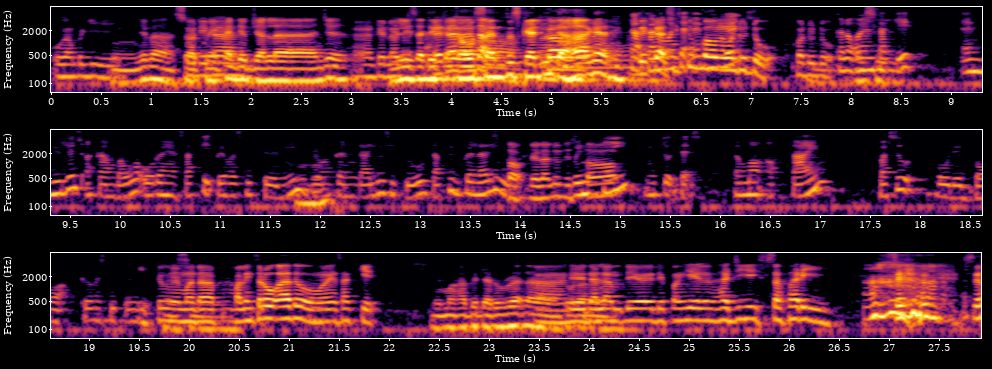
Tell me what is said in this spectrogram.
orang pergi. Hmm, yelah. So, So, aku dia ingatkan dah- dia berjalan je. Uh, dia At least ada dia kat dah- kawasan tak. tu sekali Kau- dah kan. Tak, Dekat kalau situ macam kau memang duduk. Kau duduk. Kalau orang sakit, ambulans akan bawa orang yang sakit pergi hospital ni, Mhm. dia orang akan lalu situ tapi bukan lalu. Stop. Dia lalu dia stop. Berhenti untuk that amount of time. Lepas tu baru dia bawa ke hospital. Itu I memang dah paling teruk lah tu. Orang yang sakit. Memang habis darurat lah. Uh, untuk dia orang. dalam dia dia panggil haji safari. Ah. So, so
